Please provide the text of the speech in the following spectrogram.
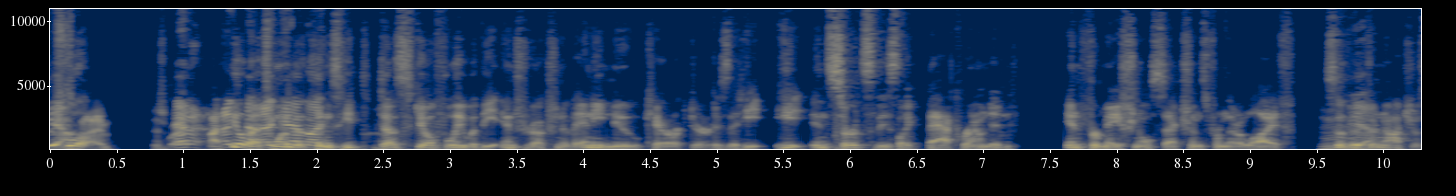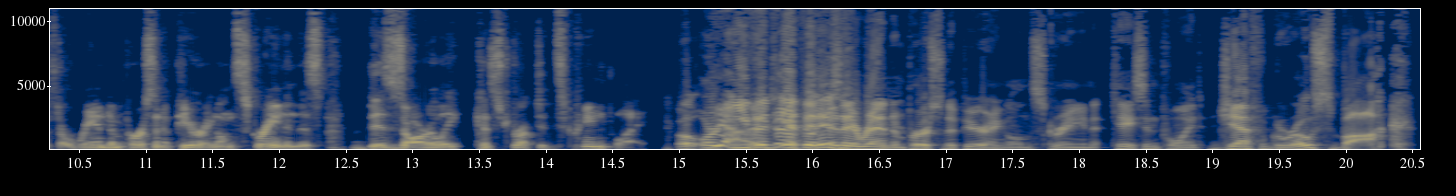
This Yeah. Well, time as well. And I feel that's one of the I- things he does skillfully with the introduction of any new character is that he he inserts these like background in, informational sections from their life so that Yeah. they're not just a random person appearing on screen in this bizarrely constructed screenplay. Or, or Yeah, even if it is a random person appearing on screen, case in point, Jeff Grossbach.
